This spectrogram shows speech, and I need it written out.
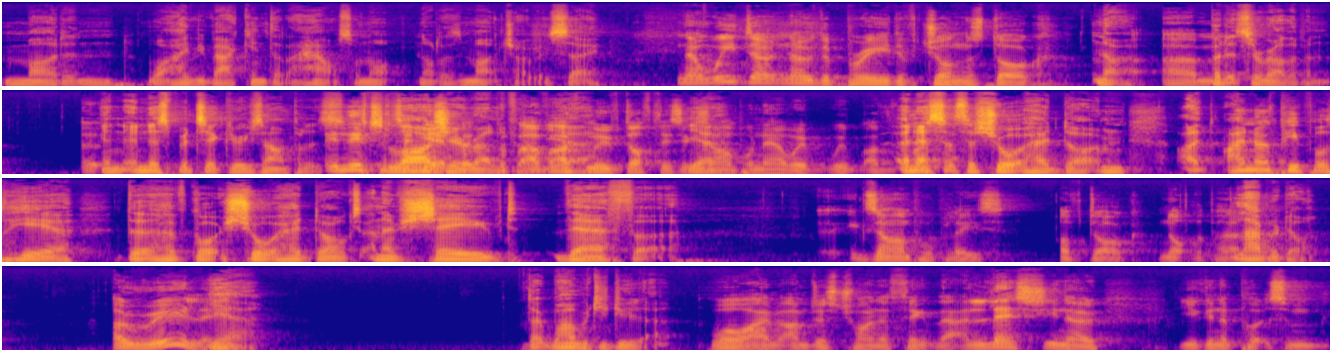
mud and what have you back into the house, or not not as much, I would say. Now we don't know the breed of John's dog. No, um, but it's irrelevant. In, in this particular example, it's, In this it's largely yeah, I've, yeah. I've moved off this Yeah. example now. We've, we've, I've, Unless it's a short haired dog. I, mean, I, I know people here that have got short haired dogs and have shaved their fur. example, please, of dog, not the person. Labrador. Oh, really? Yeah. Like, why would you do that? Well, I'm, I'm just trying to think that unless you know you're going to put some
